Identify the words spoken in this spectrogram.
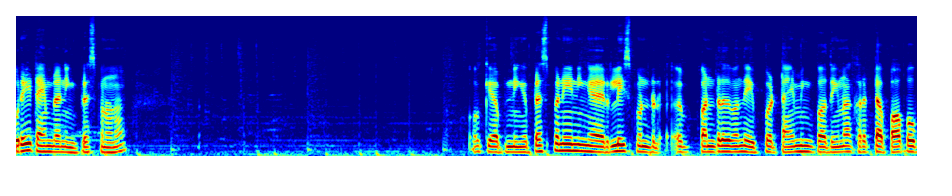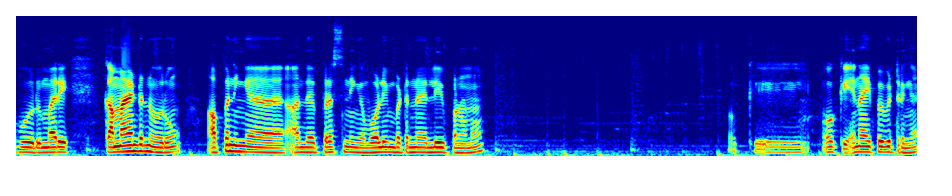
ஒரே டைமில் நீங்கள் ப்ரெஸ் பண்ணணும். ஓகே அப்போ நீங்கள் ப்ரெஸ் பண்ணி நீங்கள் ரிலீஸ் பண்ணுற பண்ணுறது வந்து இப்போ டைமிங் பார்த்தீங்கன்னா கரெக்டாக பாப்பப் ஒரு மாதிரி கமாண்டுன்னு வரும். அப்போ நீங்கள் அந்த ப்ரெஸ் நீங்கள் வால்யூம் பட்டனை லீவ் பண்ணணும். ஓகே ஓகே நான் இப்போ விட்டுருங்க.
